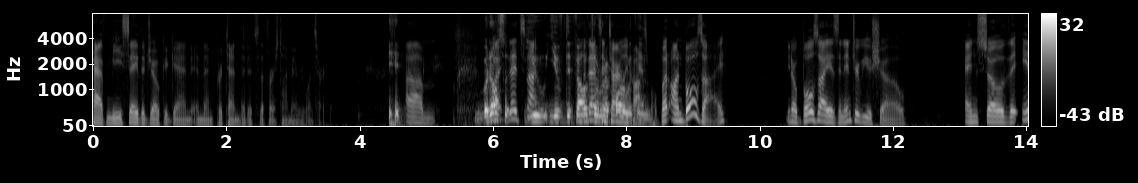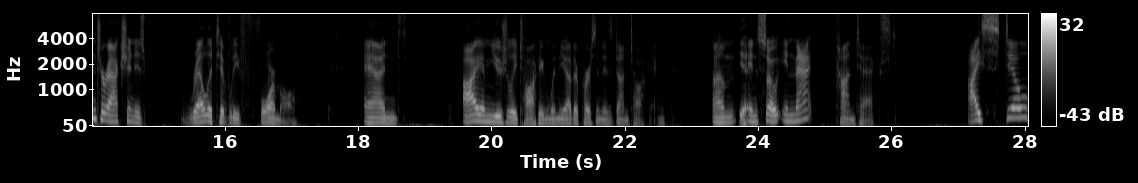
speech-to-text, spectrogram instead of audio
have me say the joke again and then pretend that it's the first time everyone's heard it. Um, but also, that's not- you you've but developed that's a rapport entirely with possible. him. But on Bullseye, you know, Bullseye is an interview show, and so the interaction is relatively formal, and I am usually talking when the other person is done talking. Um, Yeah. And so, in that context, I still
